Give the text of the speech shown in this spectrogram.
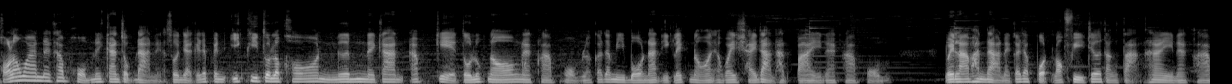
ของรางวัลนะครับผมในการจบด่านเนี่ยส่วนใหญ่ก็จะเป็นอีกพีตัวละครเงินในการอัปเกรดตัวลูกน้องนะครับผมแล้วก็จะมีโบนัสอีกเล็กน้อยเอาไว้ใช้ด่านถัดไปนะครับผม เวลาพันด่านเนี่ยก็จะปลดล็อกฟีเจอร์ต่างๆ ให้นะครับ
